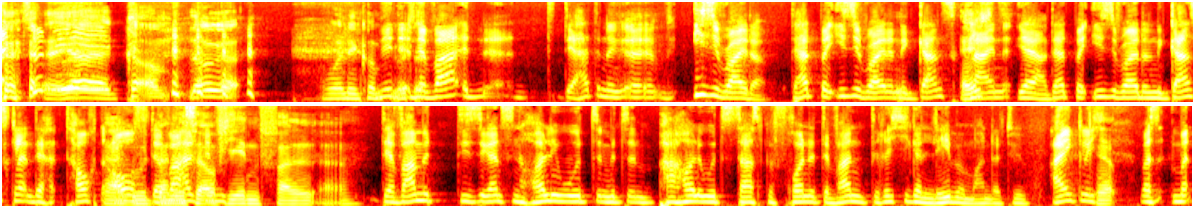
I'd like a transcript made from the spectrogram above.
Anthony! ja, komm, Junge. Hol den Nee, Computer. der, der war, der hatte eine äh, Easy Rider. Der hat bei Easy Rider eine ganz Echt? kleine, ja, der hat bei Easy Rider eine ganz kleine, der taucht ja, auf. gut, der dann war ist halt, er auf nämlich- jeden Fall. Äh, der war mit diese ganzen Hollywood, mit ein paar Hollywood-Stars befreundet. Der war ein richtiger Lebemann, der Typ. Eigentlich, Ja. was man,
